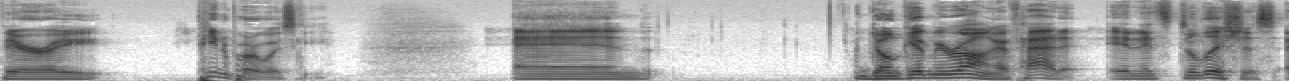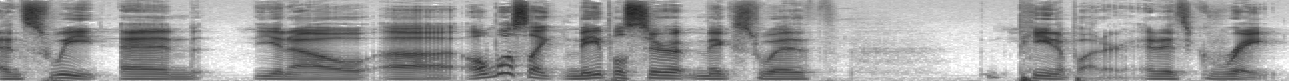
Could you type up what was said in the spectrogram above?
They're a peanut butter whiskey. And don't get me wrong, I've had it, and it's delicious and sweet, and you know, uh, almost like maple syrup mixed with peanut butter, and it's great,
